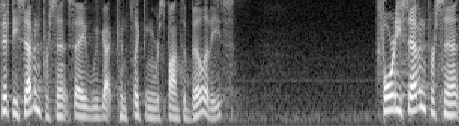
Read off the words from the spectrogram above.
57% say we've got conflicting responsibilities. 47%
